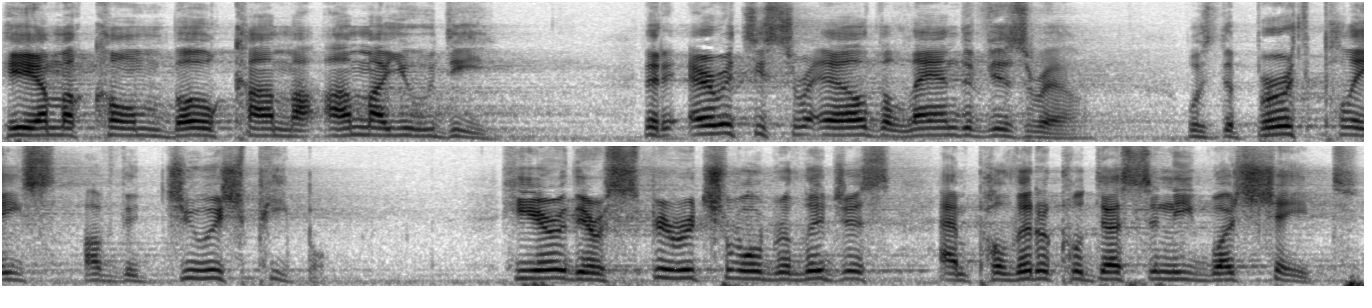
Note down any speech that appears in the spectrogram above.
Makom bo kama amayudi. That Eretz Israel, the land of Israel, was the birthplace of the Jewish people. Here, their spiritual, religious, and political destiny was shaped.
